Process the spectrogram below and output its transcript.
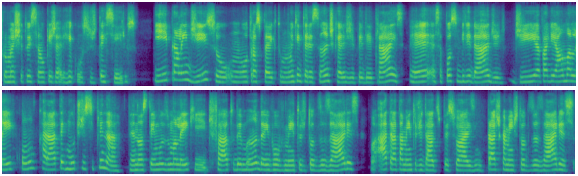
para uma instituição que gere recursos de terceiros. E, para além disso, um outro aspecto muito interessante que a LGPD traz é essa possibilidade de avaliar uma lei com caráter multidisciplinar. Né? Nós temos uma lei que, de fato, demanda envolvimento de todas as áreas, há tratamento de dados pessoais em praticamente todas as áreas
